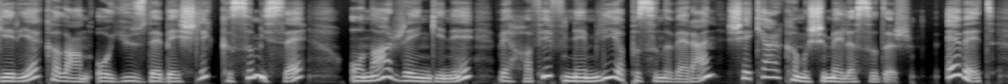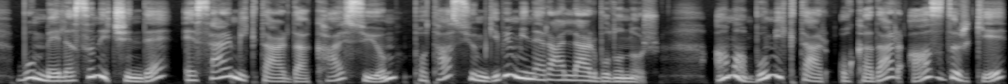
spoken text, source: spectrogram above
Geriye kalan o %5'lik kısım ise ona rengini ve hafif nemli yapısını veren şeker kamışı melasıdır. Evet, bu melasın içinde eser miktarda kalsiyum, potasyum gibi mineraller bulunur. Ama bu miktar o kadar azdır ki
